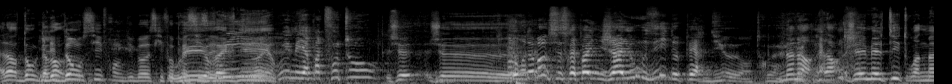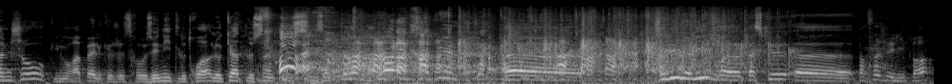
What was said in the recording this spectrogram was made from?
alors, donc, Il est dedans aussi, Franck Dubosc, il faut Oui, préciser. on va y venir. Oui, mais il n'y a pas de photo. Je. je... On me demande si ce serait pas une jalousie de père Dieu entre eux. Non, non, alors j'ai aimé le titre One Man Show, qui nous rappelle que je serai au Zénith le 3, le 4, le 5, le 6 octobre. Oh la crapule Euh, j'ai lu le livre euh, parce que euh, parfois je ne les lis pas.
